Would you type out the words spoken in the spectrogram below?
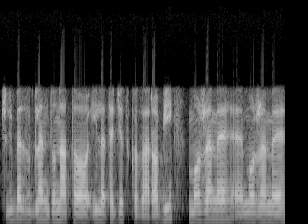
Czyli bez względu na to, ile to dziecko zarobi, możemy, e, możemy,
